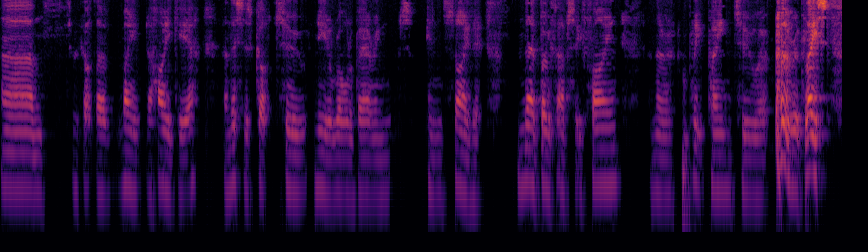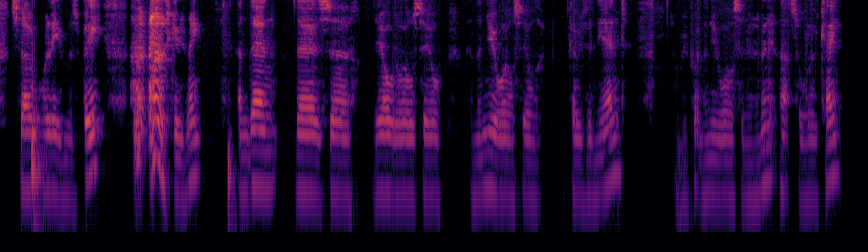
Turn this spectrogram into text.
Um, so we've got the main the high gear and this has got two needle roller bearings inside it. And they're both absolutely fine and they're a complete pain to uh, replace so we'll leave them as be. Excuse me. And then there's uh, the old oil seal and the new oil seal that goes in the end I'll be putting the new oil seal in a minute. That's all okay.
